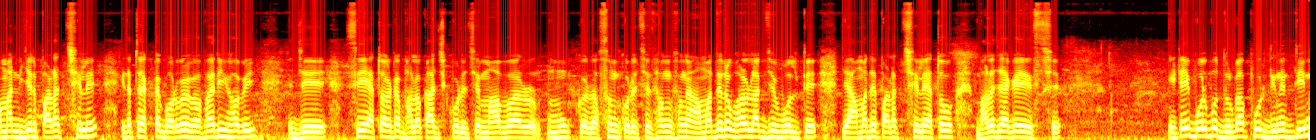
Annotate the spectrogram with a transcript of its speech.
আমার নিজের পাড়ার ছেলে, এটা তো একটা গর্বের ব্যাপারই হবেই যে সে এত একটা ভালো কাজ করেছে, মা বাবার মুখ রসন করেছে, সঙ্গে সঙ্গে আমাদেরও ভালো লাগছে বলতে যে আমাদের পাড়ার ছেলে এত ভালো জায়গায় এসছে। এটাই বলব, দুর্গাপুর দিনের দিন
